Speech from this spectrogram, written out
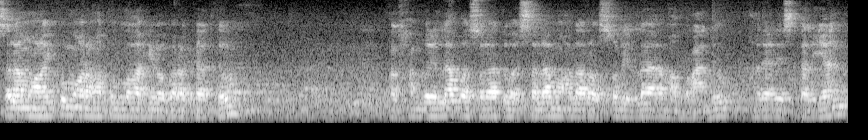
Assalamualaikum warahmatullahi wabarakatuh. Alhamdulillah wassalatu wassalamu ala rasulillah ma'ba'adu Hari-hari sekalian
